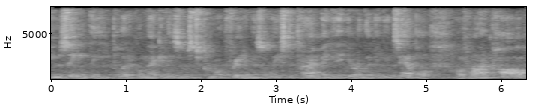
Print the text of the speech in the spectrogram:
using the political mechanisms to promote freedom is a waste of time, but yet you're a living example of Ron Paul,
